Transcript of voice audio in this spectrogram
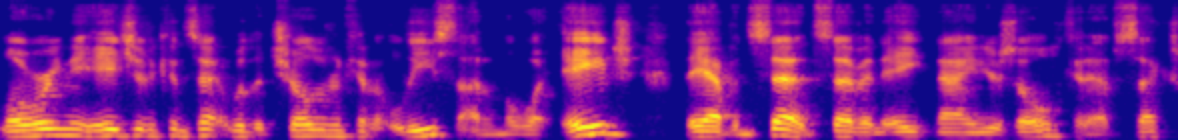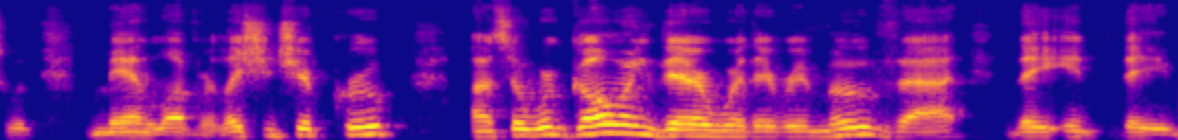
lowering the age of consent where the children can at least, I don't know what age, they haven't said, seven, eight, nine years old, can have sex with man love relationship group. Uh, so we're going there where they remove that. They in, they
